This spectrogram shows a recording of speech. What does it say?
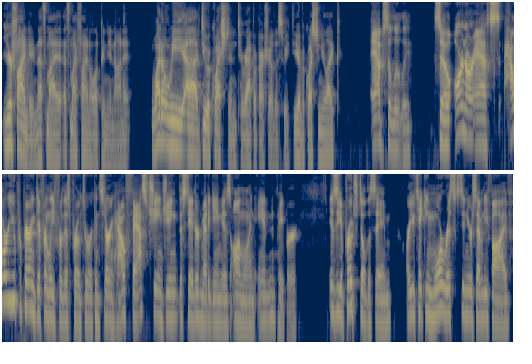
you're finding? That's my that's my final opinion on it. Why don't we uh, do a question to wrap up our show this week? Do you have a question you like? Absolutely. So Arnar asks, how are you preparing differently for this Pro Tour considering how fast changing the standard metagame is online and in paper? Is the approach still the same? Are you taking more risks in your 75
